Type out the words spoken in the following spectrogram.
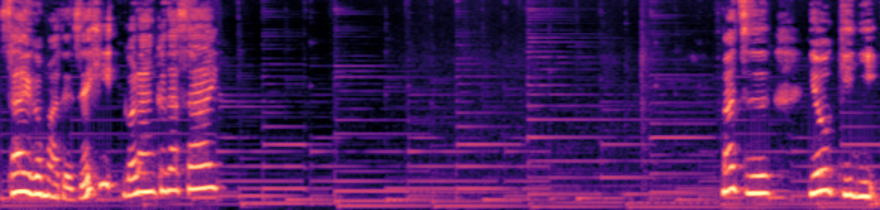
最後までぜひご覧ください。まず、容器に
